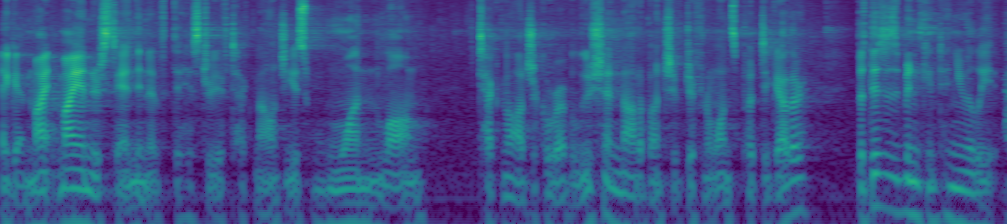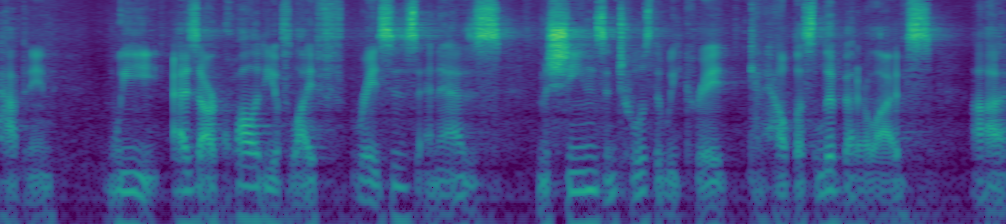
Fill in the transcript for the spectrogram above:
again, my, my understanding of the history of technology is one long technological revolution, not a bunch of different ones put together, but this has been continually happening. We, as our quality of life raises and as machines and tools that we create can help us live better lives, uh,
